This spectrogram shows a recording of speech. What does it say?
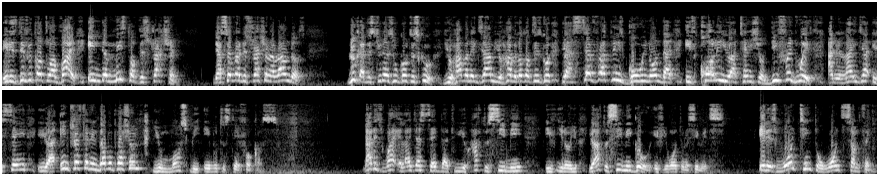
It is difficult to abide in the midst of distraction. There are several distractions around us. Look at the students who go to school. You have an exam, you have a lot of things going. There are several things going on that is calling your attention different ways. And Elijah is saying, you are interested in double portion, you must be able to stay focused. That is why Elijah said that you have to see me if you know you, you have to see me go if you want to receive it. It is one thing to want something.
